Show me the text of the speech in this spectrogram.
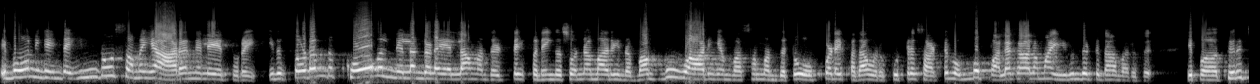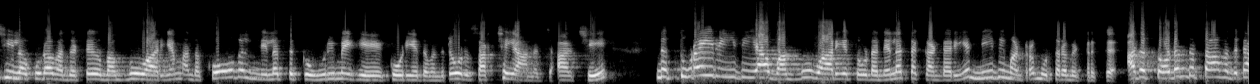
இப்போ நீங்க இந்த இந்து சமய அறநிலையத்துறை இது தொடர்ந்து கோவில் நிலங்களை எல்லாம் வந்துட்டு இப்ப நீங்க சொன்ன மாதிரி இந்த வக்பு வாரியம் வசம் வந்துட்டு ஒப்படைப்பதா ஒரு குற்றச்சாட்டு ரொம்ப பல காலமா இருந்துட்டு தான் வருது. இப்போ திருச்சியில கூட வந்துட்டு வக்பு வாரியம் அந்த கோவில் நிலத்துக்கு உரிமை கோரியது வந்துட்டு ஒரு சர்ச்சையான ஆட்சி இந்த துறை ரீதியா வக்பு வாரியத்தோட நிலத்தை கண்டறிய நீதிமன்றம் உத்தரவிட்டிருக்கு. அதை தொடர்ந்து தான் வந்துட்டு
